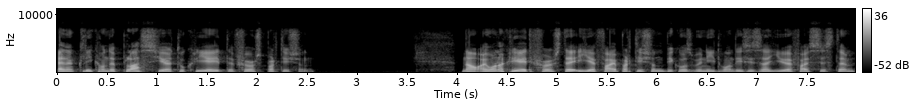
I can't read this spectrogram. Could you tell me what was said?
and then click on the plus here to create the first partition. Now I want to create first the EFI partition because we need one. This is a UEFI system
